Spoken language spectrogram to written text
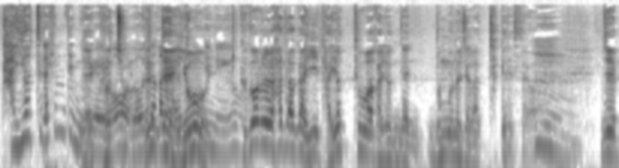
다이어트가 힘든 네, 이유예요. 그렇죠. 여자가 다이어트 요 힘든 이유. 그거를 하다가 이 다이어트와 관련된 논문을 제가 찾게 됐어요. 음, 이제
